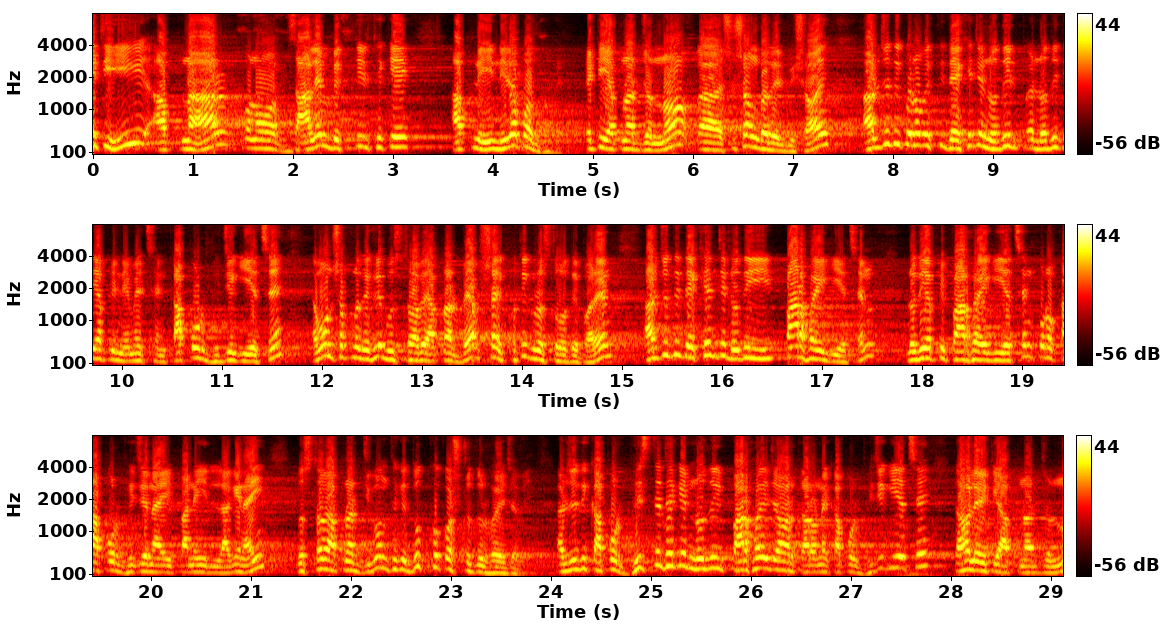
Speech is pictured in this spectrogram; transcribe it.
এটি আপনার কোনো জালেম ব্যক্তির থেকে আপনি নিরাপদ হবেন। এটি আপনার জন্য সুসংবাদের বিষয়। আর যদি কোনো ব্যক্তি দেখে যে নদীর, নদীতে আপনি নেমেছেন, কাপড় ভিজে গিয়েছে, এমন স্বপ্ন দেখলে বুঝতে হবে আপনার ব্যবসায় ক্ষতিগ্রস্ত হতে পারেন। আর যদি দেখেন যে নদী পার হয়ে গিয়েছেন, নদী আপনি পার হয়ে গিয়েছেন, কোনো কাপড় ভিজে নাই পানি লাগে নাই, বুঝতে হবে আপনার জীবন থেকে দুঃখ, কষ্ট দূর হয়ে যাবে। আর যদি কাপড় ভিজতে থেকে নদী পার হয়ে যাওয়ার কারণে কাপড় ভিজে গিয়েছে, তাহলে এটি আপনার জন্য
